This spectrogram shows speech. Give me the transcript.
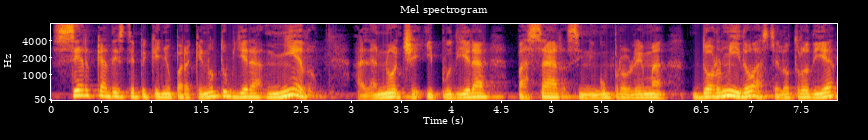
cerca de este pequeño para que no tuviera miedo a la noche y pudiera pasar sin ningún problema dormido hasta el otro día,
